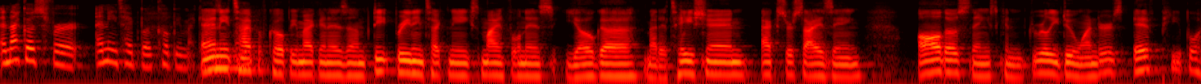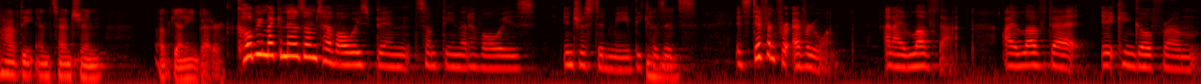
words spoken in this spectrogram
And that goes for any type of coping mechanism. Any type of coping mechanism, deep breathing techniques, mindfulness, yoga, meditation, exercising, all those things can really do wonders if people have the intention of getting better. Coping mechanisms have always been something that have always interested me because mm-hmm. it's it's different for everyone. And I love that. I love that it can go from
